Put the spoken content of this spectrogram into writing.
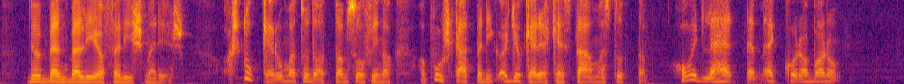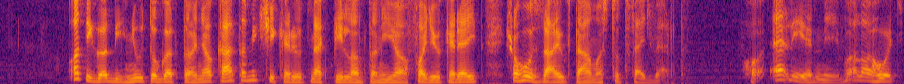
– döbbent belé a felismerés. – A stukkeromat odaadtam Szofinak, a puskát pedig a gyökerekhez támasztottam. Hogy lehettem ekkora barom? Addig-addig nyújtogatta a nyakát, amíg sikerült megpillantania a fagyökereit és a hozzájuk támasztott fegyvert. Ha elérné valahogy...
